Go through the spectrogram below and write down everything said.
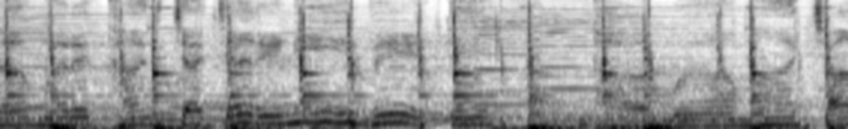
समर्थांच्या चरणी भेटू धाम आम्हाच्या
